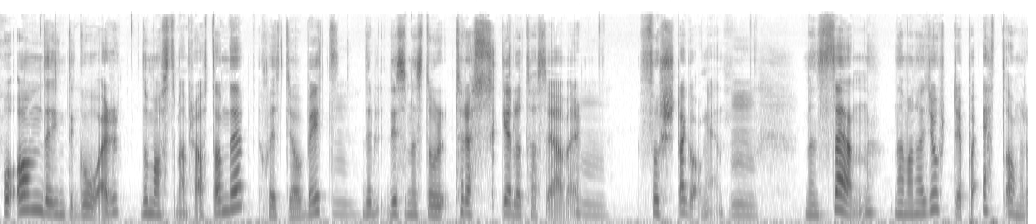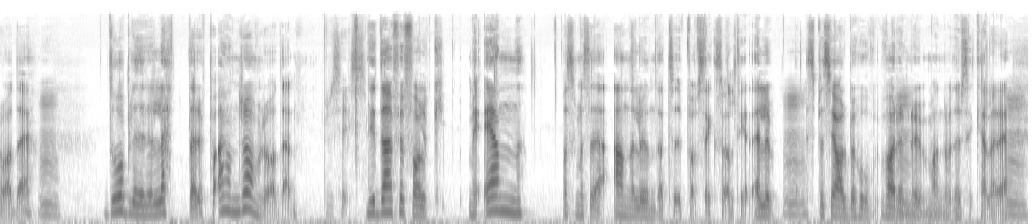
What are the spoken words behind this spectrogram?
och om det inte går då måste man prata om det. Skitjobbigt. Mm. Det, det är som en stor tröskel att ta sig över. Mm. Första gången. Mm. Men sen när man har gjort det på ett område Mm. Då blir det lättare på andra områden. Precis. Det är därför folk med en, vad ska man säga, annorlunda typ av sexualitet eller Mm. specialbehov, vad det Mm. nu man nu ska kalla det, Mm.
